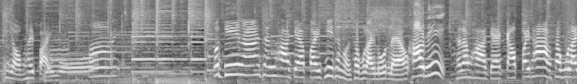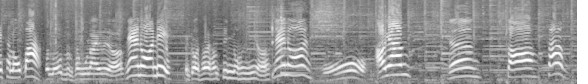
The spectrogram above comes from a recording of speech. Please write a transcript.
ไม่ยอมให้ไปไปเมื่อกี้นะฉันพาแกไปที่ถนนซามูไรโรดแล้ว คราวนี้ฉันจะพาแกกลับไปทางซามูไรสโลปบ้างสโลปแบบซามูไรเลยเหรอ แน่นอนดิแต่ก่อนทำไมเขากิ้งลงทางนี้เหรอ แน่นอน โอ้ เอายังหนึ่งสองสามไปเย้ไป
